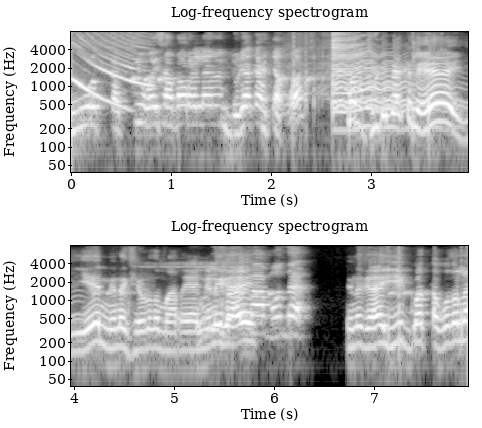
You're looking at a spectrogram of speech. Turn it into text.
ಮೂರ್ ಕತ್ತಿ ವಯಸ್ಸಾದವ್ರೆಲ್ಲ ದುಡಿಯಾಕ ಹಚ್ಚಾವ ಮತ್ ದುಡಿಬೇಕಲ್ಲಿ ಏನ್ ನಿನಗ್ ಹೇಳುದು ಮಾರಾಯ ನಿನಗ ಮುಂದ. ನಿನಗ ಈಗ ಗೊತ್ತಾಗೋದಿಲ್ಲ.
